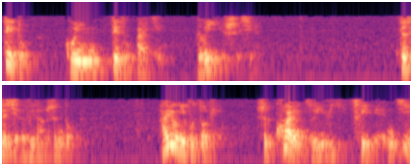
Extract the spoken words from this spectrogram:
这种婚姻，这种爱情得以实现，这是写的非常生动的。还有一部作品是《快嘴李翠莲记》，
